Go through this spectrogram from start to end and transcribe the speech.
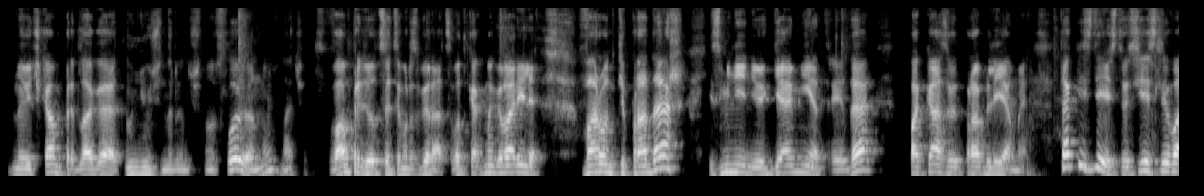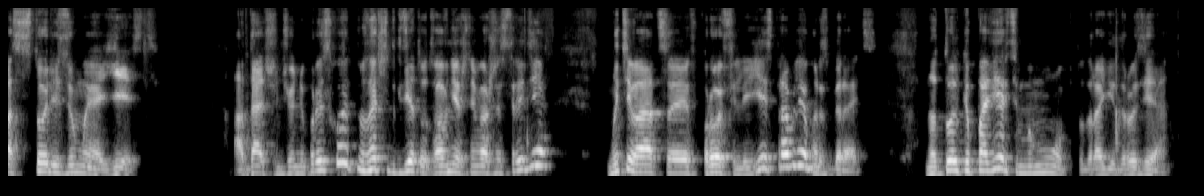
новичкам предлагают, ну, не очень рыночные условия, ну, значит, вам придется с этим разбираться. Вот как мы говорили, воронки продаж, изменению геометрии, да, показывают проблемы. Так и здесь. То есть, если у вас 100 резюме есть, а дальше ничего не происходит, ну, значит, где-то вот во внешней вашей среде мотивация, в профиле есть проблемы, разбирайтесь. Но только поверьте моему опыту, дорогие друзья –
